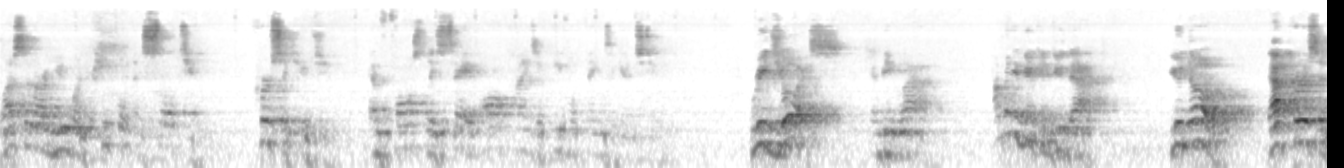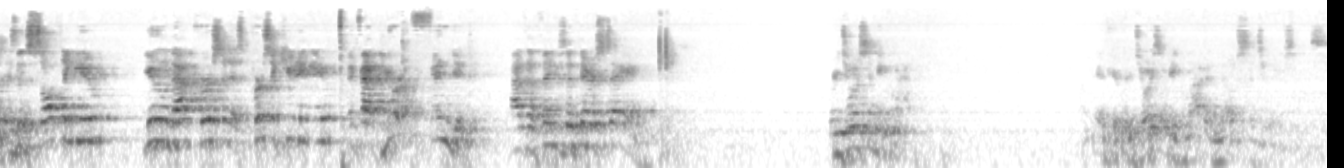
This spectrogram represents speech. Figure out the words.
Blessed are you when people insult you, persecute you, and falsely say all kinds of evil things against you. Rejoice and be glad. How many of you can do that? You know that person is insulting you. You know that person is persecuting you. In fact, you're offended at the things that they're saying. Rejoice and be glad. If you rejoice and be glad in those situations,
